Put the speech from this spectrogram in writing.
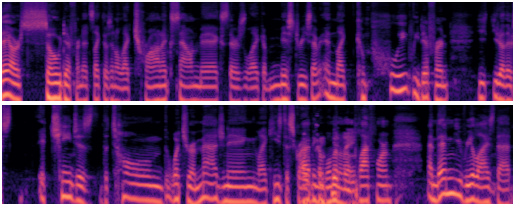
they are so different. It's like there's an electronic sound mix, there's like a mystery sound, and like completely different. You, you know, there's it changes the tone, what you're imagining. Like he's oh, describing oh, a woman on a platform, and then you realize that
